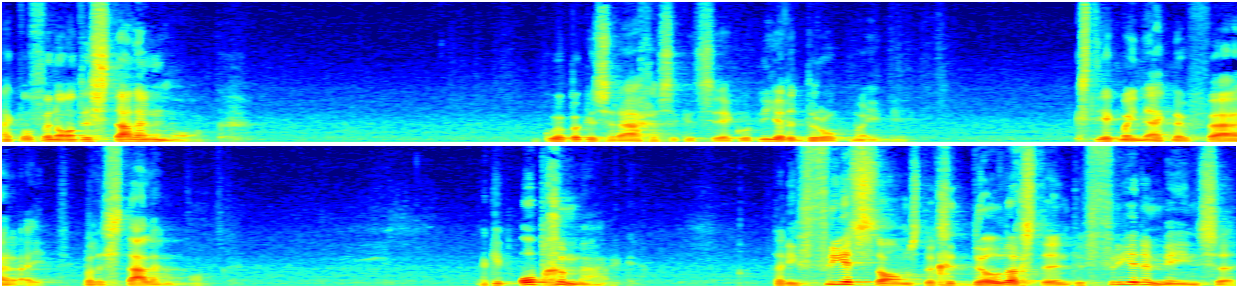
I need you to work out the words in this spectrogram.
Ek wil vanaand 'n stelling maak. Ek hoop ek is reg as ek dit sê. Ek hoop nie julle drop my nie. Ek steek my nek nou ver uit. Ek wil 'n stelling maak. Ek het opgemerk dat die vreedsaamste, geduldigste en tevrede mense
